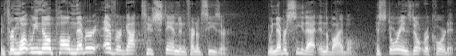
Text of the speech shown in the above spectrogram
And from what we know, Paul never ever got to stand in front of Caesar. We never see that in the Bible. Historians don't record it.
